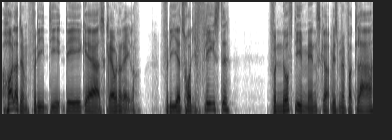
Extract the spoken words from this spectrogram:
holder dem, fordi de, det ikke er skrevne regler. Fordi jeg tror, de fleste fornuftige mennesker, hvis man forklarer,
